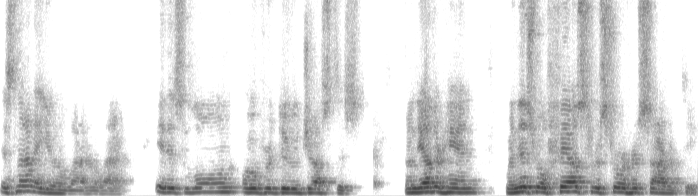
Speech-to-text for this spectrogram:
is not a unilateral act, it is long overdue justice. On the other hand, when Israel fails to restore her sovereignty,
